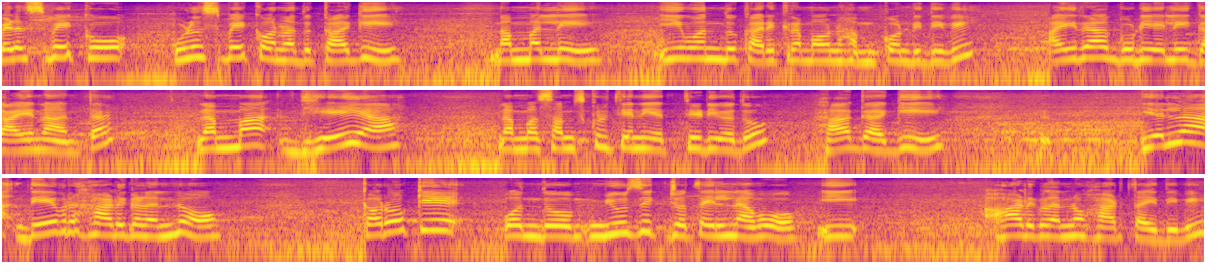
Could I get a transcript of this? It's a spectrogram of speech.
ಬೆಳೆಸಬೇಕು, ಉಳಿಸ್ಬೇಕು ಅನ್ನೋದಕ್ಕಾಗಿ ನಮ್ಮಲ್ಲಿ ಈ ಒಂದು ಕಾರ್ಯಕ್ರಮವನ್ನು ಹಮ್ಮಿಕೊಂಡಿದ್ದೀವಿ. ಐರಾ ಗುಡಿಯಲ್ಲಿ ಗಾಯನ ಅಂತ. ನಮ್ಮ ಧ್ಯೇಯ ನಮ್ಮ ಸಂಸ್ಕೃತಿಯನ್ನು ಎತ್ತಿಡಿಯೋದು. ಹಾಗಾಗಿ ಎಲ್ಲ ದೇವರ ಹಾಡುಗಳನ್ನು ಕರೋಕೆ ಒಂದು ಮ್ಯೂಸಿಕ್ ಜೊತೆಯಲ್ಲಿ ನಾವು ಈ ಹಾಡುಗಳನ್ನು ಹಾಡ್ತಾ ಇದ್ದೀವಿ.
